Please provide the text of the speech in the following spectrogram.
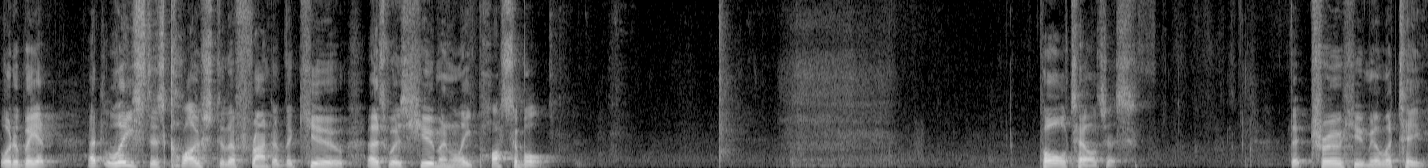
or to be at, at least as close to the front of the queue as was humanly possible. Paul tells us that true humility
